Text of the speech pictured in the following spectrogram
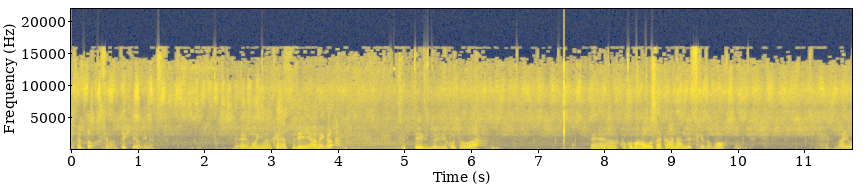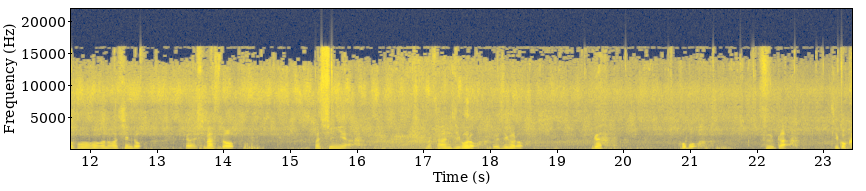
えちょっと迫ってきております、えもう今からすでに雨が降っているということは、えここま大阪なんですけども、まあ、予報の進路からしますと、まあ、深夜、まあ、3時頃4時頃がほぼ通過時刻、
